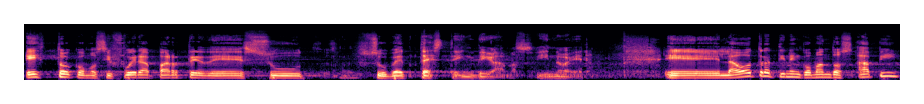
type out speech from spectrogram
esto, como si fuera parte de su, su bed testing, digamos, y no era. Eh, la otra tienen comandos API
